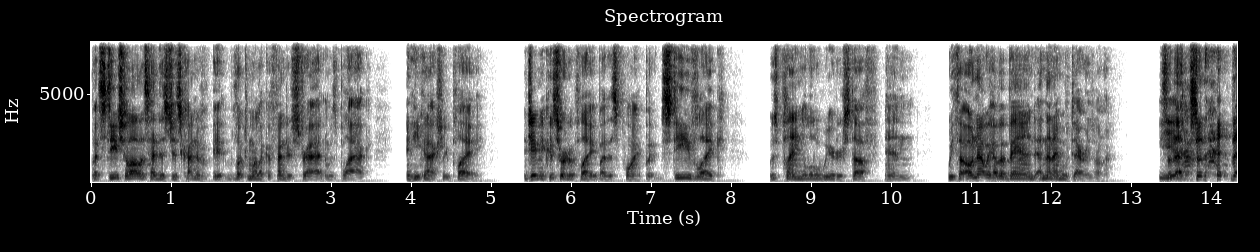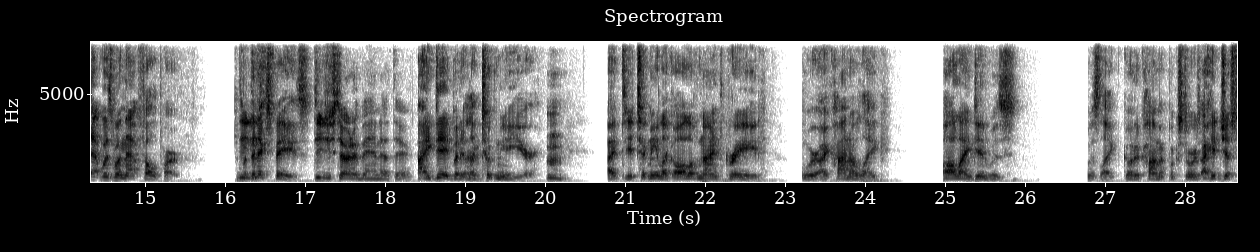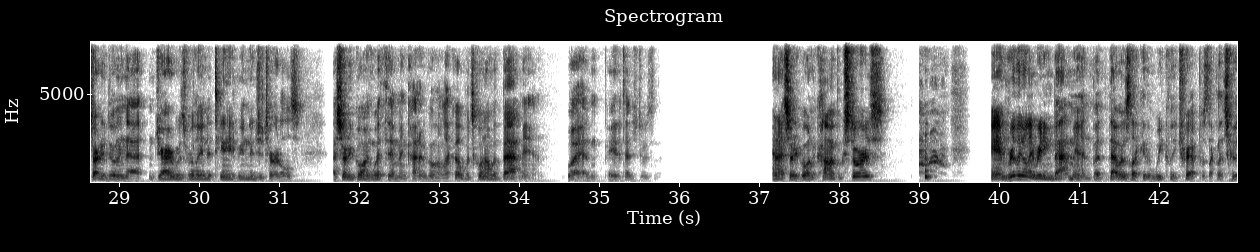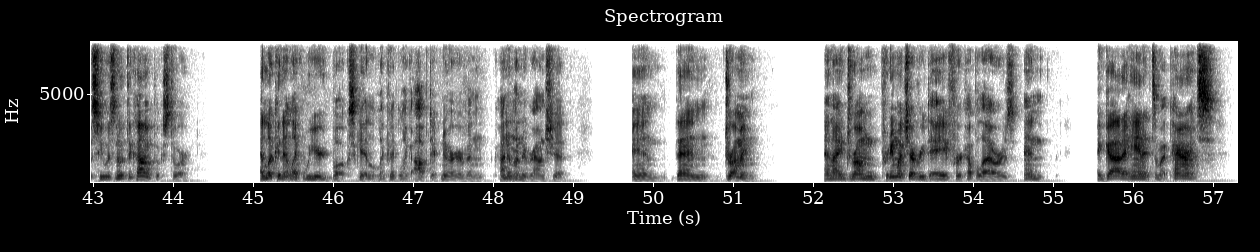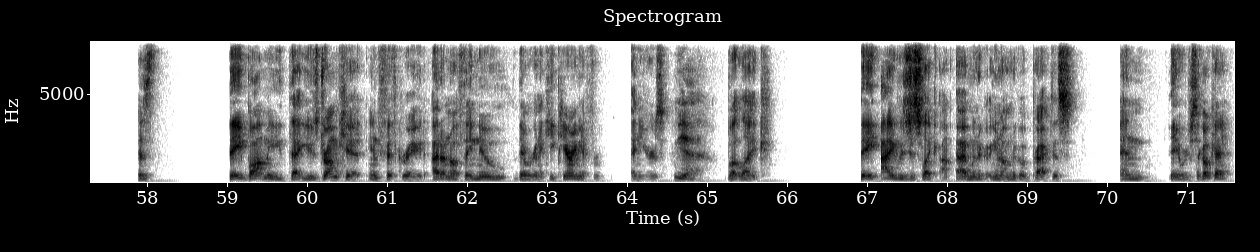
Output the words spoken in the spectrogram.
But Steve Shalalis had this just kind of it looked more like a Fender Strat and was black, and he could actually play. And Jamie could sort of play by this point, but Steve like was playing a little weirder stuff, and we thought, oh, now we have a band, and then I moved to Arizona. So yeah. that so that, that was when that fell apart. did, but the next phase, did you start a band out there? I did, but it like took me a year. Mm. I, it took me like all of ninth grade, where I kind of like all I did was was like go to comic book stores. I had just started doing that. Jared was really into Teenage Mutant Ninja Turtles. I started going with him and kind of going like, oh, what's going on with Batman? Who I hadn't paid attention to. And I started going to comic book stores. and really only reading Batman, but that was like a weekly trip. It was like, let's go see what's new at the comic book store. And looking at like weird books, getting like like Optic Nerve and kind of Yeah. underground shit. And then drumming. And I drummed pretty much every day for a couple hours. And I gotta hand it to my parents because they bought me that used drum kit in fifth grade. I don't know if they knew they were gonna keep hearing it for ten years Yeah. but like they i was just like i'm gonna go you know i'm gonna go practice and they were just like okay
